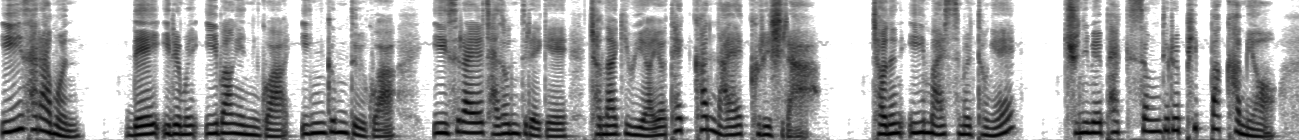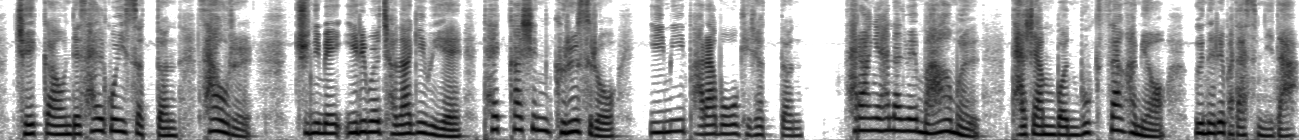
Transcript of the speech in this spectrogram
이 사람은 내 이름을 이방인과 임금들과 이스라엘 자손들에게 전하기 위하여 택한 나의 그릇이라. 저는 이 말씀을 통해 주님의 백성들을 핍박하며 죄 가운데 살고 있었던 사울을 주님의 이름을 전하기 위해 택하신 그릇으로 이미 바라보고 계셨던 사랑의 하나님의 마음을 다시 한번 묵상하며 은혜를 받았습니다.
